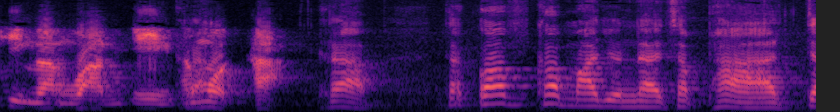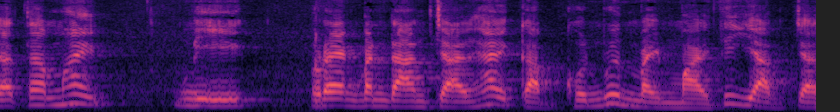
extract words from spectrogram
ชิงรางวัลเองทั้งหมดค่ะ ครับ ถ้ากอล์ฟเข้ามาอยู่ในสภาจะทำให้มีแรงบันดาลใจให้กับคนรุ่นใหม่ ๆ ที่อยากจะ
